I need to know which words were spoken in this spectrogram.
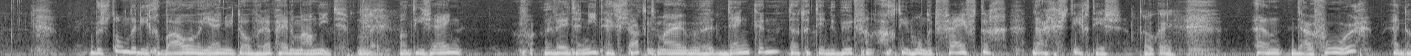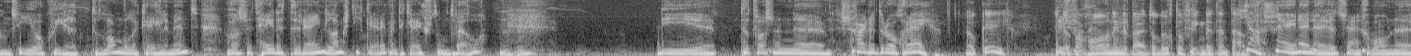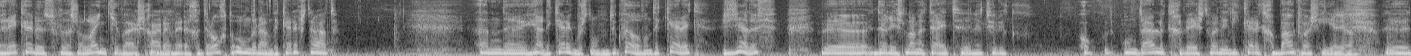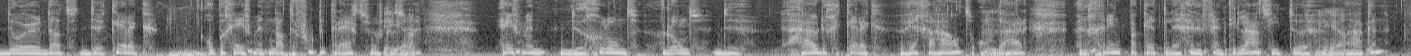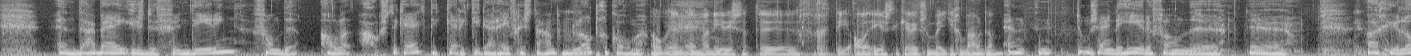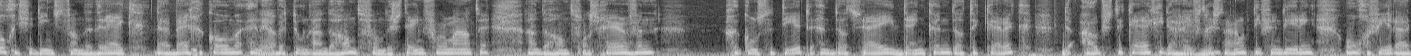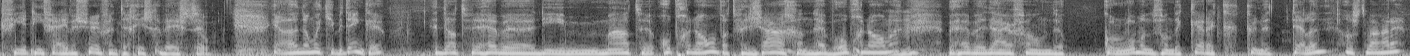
bestonden die gebouwen waar jij nu het over hebt helemaal niet. Nee. Want die zijn, we weten niet exact, maar we denken dat het in de buurt van 1850 daar gesticht is. Oké. En daarvoor, en dan zie je ook weer het landelijke element, was het hele terrein langs die kerk, want de kerk stond wel, Mhm. die, eh, dat was een eh scharrendrogerij. Oké. En dat was gewoon in de buitenlucht of ging dat aan Ja, touwtjes? nee, nee, nee, dat zijn gewoon eh, rekken. Dus dat is een landje waar scharren Mhm. werden gedroogd onderaan de kerkstraat. En ja, de kerk bestond natuurlijk wel, want de kerk zelf, daar is lange tijd natuurlijk ook onduidelijk geweest wanneer die kerk gebouwd was hier. Ja. Eh, doordat de kerk op een gegeven moment natte voeten krijgt, zoals ik Ja. zeg, heeft men de grond rond de huidige kerk weggehaald om Mhm. daar een grindpakket te leggen en ventilatie te Ja. maken. En daarbij is de fundering van de alleroudste kerk, de kerk die daar heeft gestaan, Mhm. blootgekomen. Oh, en, en wanneer is dat, eh, die allereerste kerk zo'n beetje gebouwd dan? En toen zijn de heren van de, de archeologische dienst van het Rijk daarbij gekomen. En Ja. hebben toen aan de hand van de steenformaten, aan de hand van scherven geconstateerd. En dat zij denken dat de kerk, de oudste kerk die daar heeft Mhm. gestaan op die fundering, ongeveer uit 1475 is geweest. Ja, en dan moet je bedenken dat we hebben die maten opgenomen. Wat we zagen hebben we opgenomen. Mhm. We hebben daarvan de kolommen van de kerk kunnen tellen, als het ware.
